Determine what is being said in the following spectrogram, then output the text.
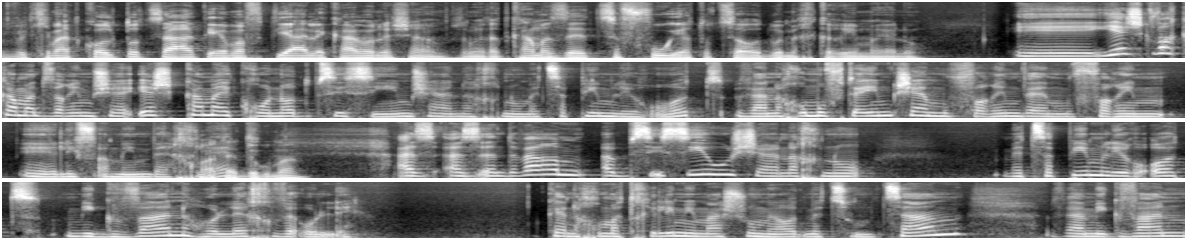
וכמעט כל תוצאה תהיה מפתיעה לכאן או לשם. זאת אומרת, עד כמה זה צפוי התוצאות במחקרים האלו? יש כבר כמה דברים, ש... יש כמה עקרונות בסיסיים שאנחנו מצפים לראות, ואנחנו מופתעים כשהם מופרים והם מופרים לפעמים בהחלט. יכולה לתת דוגמה? אז, אז הדבר הבסיסי הוא שאנחנו מצפים לראות מגוון הולך ועולה. כן, אנחנו מתחילים ממשהו מאוד מצומצם, והמגוון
